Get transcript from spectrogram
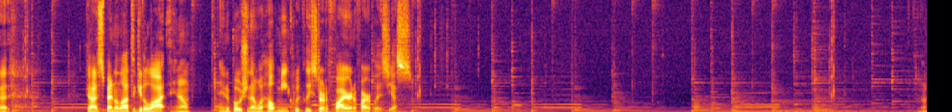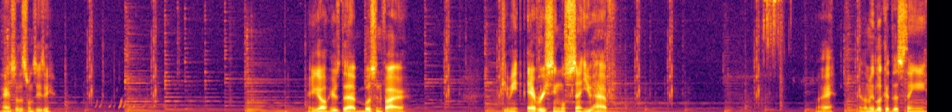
Gotta, gotta spend a lot to get a lot, you know. I need a potion that will help me quickly start a fire in a fireplace, yes. Okay, so this one's easy. There you go. Here's that bussin' fire. Give me every single cent you have. Okay. And let me look at this thingy.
